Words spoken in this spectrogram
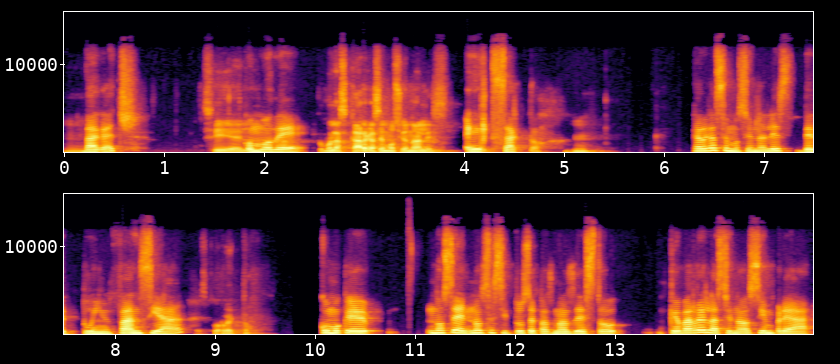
Mm. Baggage. Sí, como de... Como las cargas emocionales. Exacto. Cargas emocionales de tu infancia. Es correcto. Como que, no sé, no sé si tú sepas más de esto, que va relacionado siempre a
